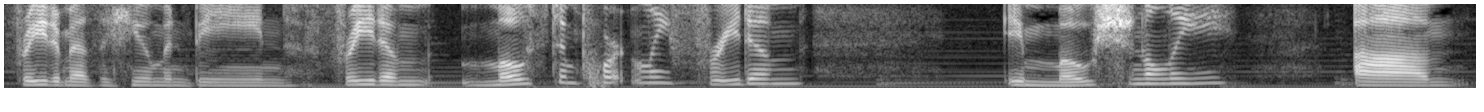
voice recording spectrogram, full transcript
Freedom as a human being, freedom most importantly, freedom emotionally um,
